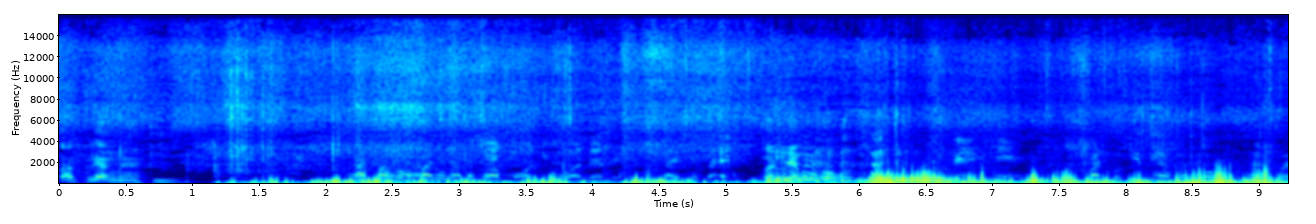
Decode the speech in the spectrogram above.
ปาดเปรี้ยงนะปาดปาดก็ปาดแล้วก็หมอดีกว่าเนี่ยใส่ใส่มันแย่งมันบอกว่า แม่แม่ปัดบ่เก็บแม่บ่ดอกไว้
